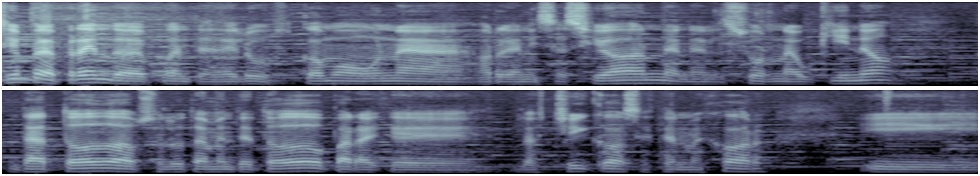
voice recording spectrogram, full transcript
Siempre aprendo de Puentes de Luz, como una organización en el sur neuquino da todo, absolutamente todo, para que los chicos estén mejor y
